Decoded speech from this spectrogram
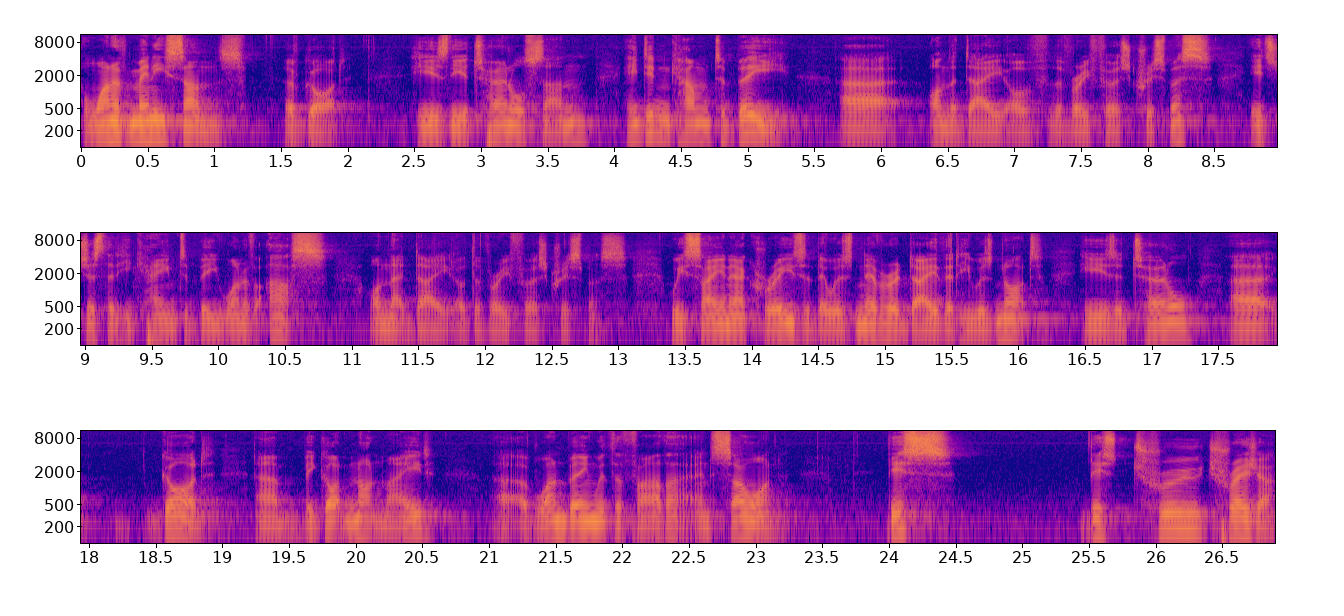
one of many sons of God. He is the eternal Son. He didn't come to be uh, on the day of the very first Christmas. It's just that he came to be one of us on that day of the very first Christmas. We say in our creeds that there was never a day that he was not. He is eternal uh, God, uh, begotten, not made, uh, of one being with the Father, and so on. This, this true treasure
